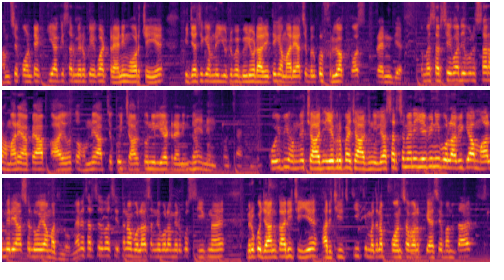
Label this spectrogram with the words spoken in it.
हमसे कांटेक्ट किया कि सर मेरे को एक बार ट्रेनिंग और चाहिए कि जैसे कि हमने यूट्यूब पर वीडियो डाली थी कि हमारे यहाँ से बिल्कुल फ्री ऑफ़ कॉस्ट ट्रेनिंग दिया। तो मैं सर से एक बार ये बोलूँ सर हमारे यहाँ पे आप आए हो तो हमने आपसे कोई चार्ज तो नहीं लिया ट्रेनिंग का? नहीं नहीं कोई चार्ज नहीं। कोई भी हमने चार्ज एक रुपया चार्ज नहीं लिया। सर से मैंने ये भी नहीं बोला अभी कि आप माल मेरे यहाँ से लो या मत लो। मैंने सर से बस इतना बोला सर ने बोला मेरे को सीखना है मेरे को जानकारी चाहिए हर चीज़ की कि मतलब कौन सा बल्ब कैसे बनता है।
